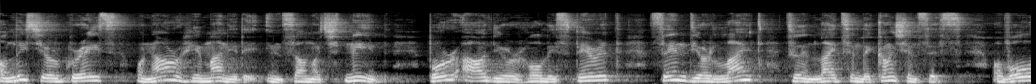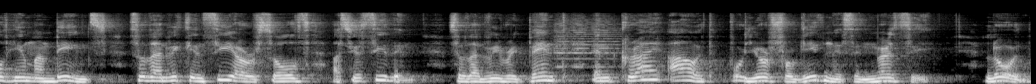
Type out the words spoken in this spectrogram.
Unleash your grace on our humanity in so much need. Pour out your Holy Spirit. Send your light to enlighten the consciences of all human beings so that we can see our souls as you see them, so that we repent and cry out for your forgiveness and mercy. Lord,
